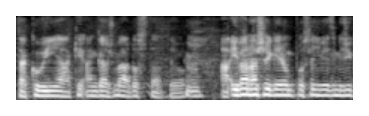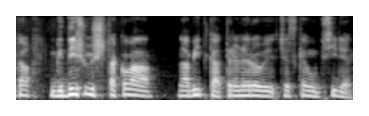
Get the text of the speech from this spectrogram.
takový nějaký angažmá dostat. Jo. Hmm. A Ivan Hašek jenom poslední věc mi říkal, když už taková nabídka trenérovi českému přijde,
